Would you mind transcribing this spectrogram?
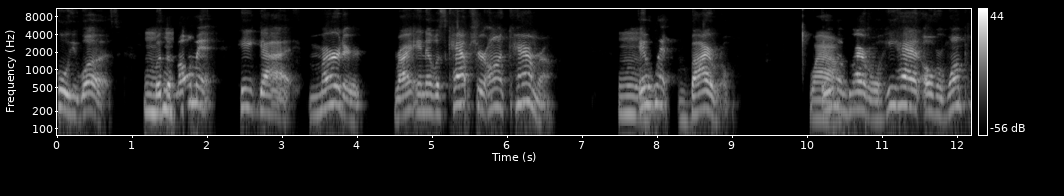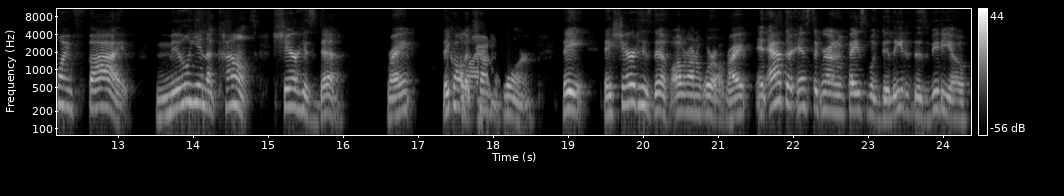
who he was. Mm-hmm. But the mm-hmm. moment he got murdered, right, and it was captured on camera, mm. it went viral. Wow. It went viral. He had over 1.5 million accounts share his death, right? They call wow. it trauma porn. They they shared his death all around the world, right? And after Instagram and Facebook deleted this video,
